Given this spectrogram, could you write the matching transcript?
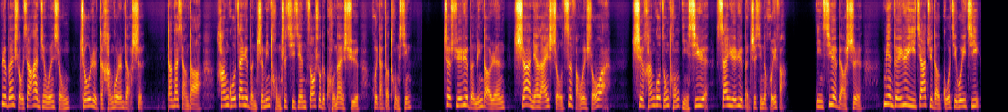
日本首相岸田文雄周日对韩国人表示，当他想到韩国在日本殖民统治期间遭受的苦难时，会感到痛心。这是日本领导人十二年来首次访问首尔，是韩国总统尹锡悦三月日本之行的回访。尹锡悦表示。面对日益加剧的国际危机，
